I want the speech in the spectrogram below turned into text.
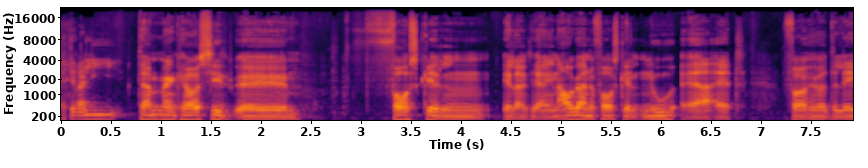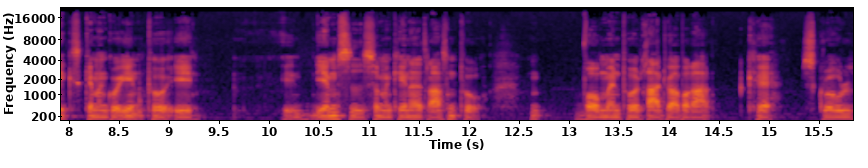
At det var lige... Der, man kan også sige, øh, forskellen, eller ja, en afgørende forskel nu er, at for at høre The Lake, skal man gå ind på et, en hjemmeside, som man kender adressen på, hvor man på et radioapparat kan scrolle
